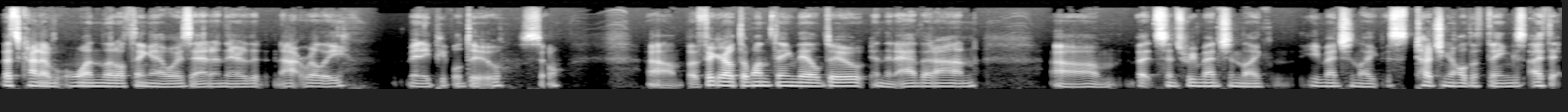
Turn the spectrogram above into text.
that's kind of one little thing I always add in there that not really many people do. So, um, but figure out the one thing they'll do and then add that on. Um, but since we mentioned like you mentioned like touching all the things, I think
